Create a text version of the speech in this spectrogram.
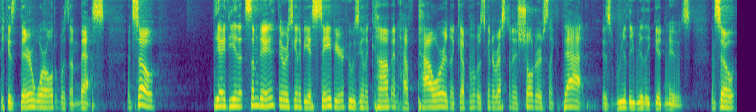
because their world was a mess. And so the idea that someday there was going to be a savior who was going to come and have power and the government was going to rest on his shoulders, like that is really, really good news. And so,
